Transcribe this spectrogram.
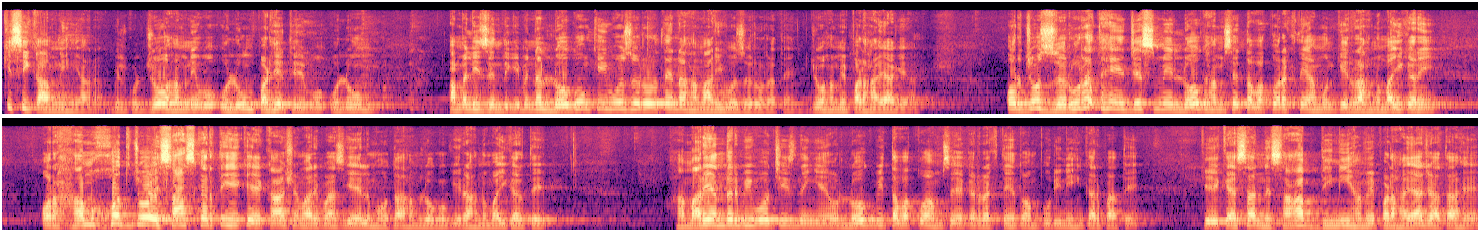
کسی کام نہیں آ رہا، بالکل۔ جو ہم نے وہ علوم پڑھے تھے، وہ علوم عملی زندگی میں نہ لوگوں کی وہ ضرورت ہے، نہ ہماری وہ ضرورت ہے۔ جو ہمیں پڑھایا گیا۔ اور جو ضرورت ہیں جس میں لوگ ہم سے توقع رکھتے ہیں، ہم ان کی رہنمائی کریں۔ اور ہم خود جو احساس کرتے ہیں کہ کاش ہمارے پاس یہ علم ہوتا، ہم لوگوں کی رہنمائی کرتے۔ ہمارے اندر بھی وہ چیز نہیں ہے، اور لوگ بھی توقع ہم سے اگر رکھتے ہیں تو ہم پوری نہیں کر پاتے کہ ایک ایسا نصاب دینی ہمیں پڑھایا جاتا ہے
